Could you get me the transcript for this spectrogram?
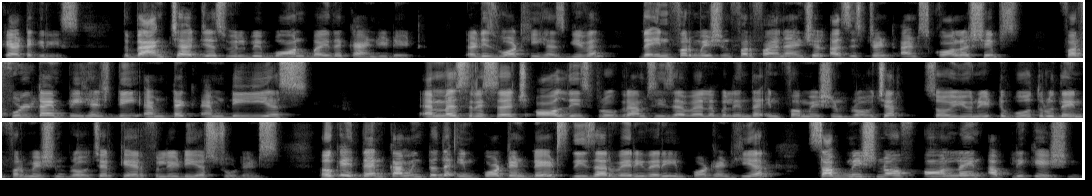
categories. The bank charges will be borne by the candidate. That is what he has given. The information for financial assistant and scholarships for full-time PhD, MTech, MDES, MS research, all these programs is available in the information brochure. So you need to go through the information brochure carefully, dear students. Okay, then coming to the important dates, these are very, very important here. Submission of online application.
